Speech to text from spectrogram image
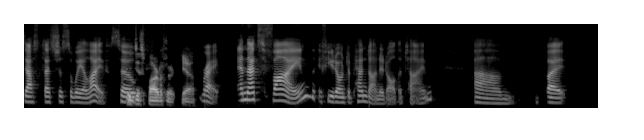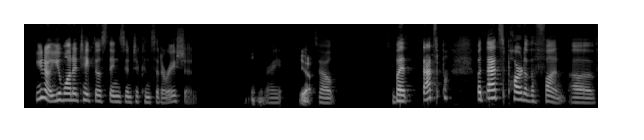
that's that's just the way of life so it's just part of it yeah right and that's fine if you don't depend on it all the time um but you know you want to take those things into consideration Mhm. right Yeah. so but that's but that's part of the fun of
